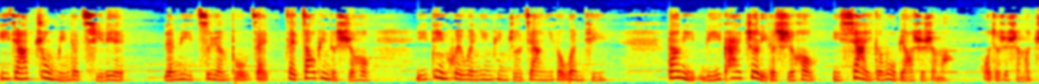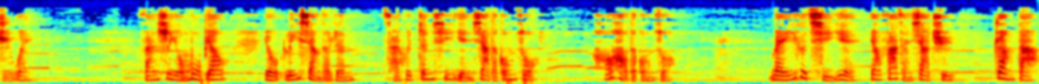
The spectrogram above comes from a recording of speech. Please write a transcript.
一家著名的企业人力资源部在在招聘的时候，一定会问应聘者这样一个问题：当你离开这里的时候，你下一个目标是什么，或者是什么职位？凡是有目标、有理想的人才会珍惜眼下的工作，好好的工作。每一个企业要发展下去、壮大，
